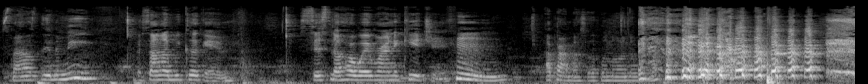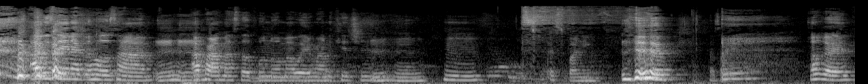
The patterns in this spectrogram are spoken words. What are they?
Sounds good to me. It sounds like we cooking. Sis know her way around the kitchen. Hmm. I pride myself on knowing. I've been saying that the whole time. Mm-hmm. I pride myself on knowing my way around the kitchen. Hmm. That's funny. Okay,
